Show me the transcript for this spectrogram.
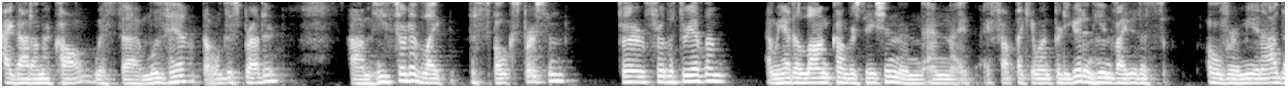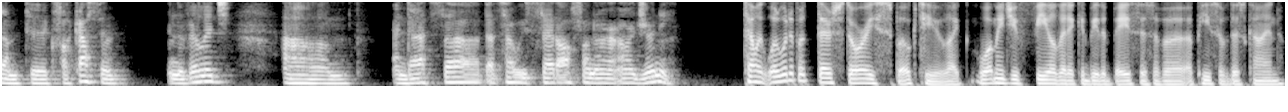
I got on a call with uh, Muzher, the oldest brother. Um, he's sort of like the spokesperson for for the three of them, and we had a long conversation, and and I, I felt like it went pretty good. And he invited us over, me and Adam, to Kfar Kasim in the village, um, and that's uh, that's how we set off on our, our journey. Tell me, what, what about their story spoke to you? Like, what made you feel that it could be the basis of a, a piece of this kind?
